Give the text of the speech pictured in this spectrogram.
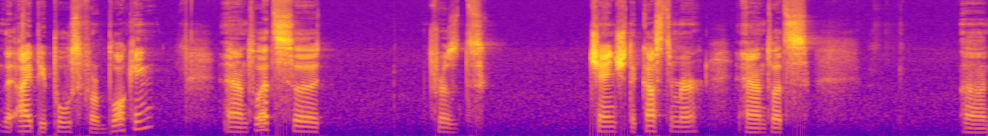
the IP pools for blocking and let's uh, first change the customer and let's uh,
